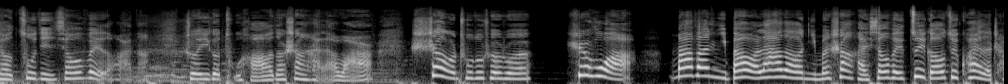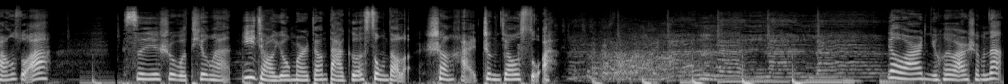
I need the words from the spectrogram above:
要促进消费的话呢，说一个土豪到上海来玩，上了出租车说：“师傅，麻烦你把我拉到你们上海消费最高最快的场所啊！”司机师傅听完，一脚油门将大哥送到了上海证交所啊。要玩你会玩什么呢？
